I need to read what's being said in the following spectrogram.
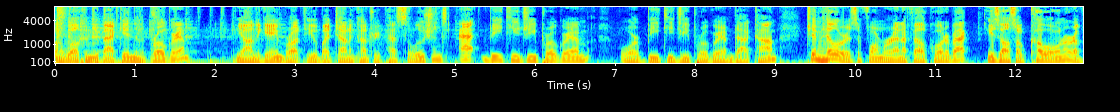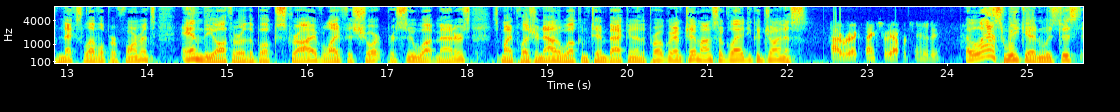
Want to welcome you back into the program. Beyond the Game brought to you by Town and Country Pest Solutions at BTG Program or BTGprogram.com. Tim Hiller is a former NFL quarterback. He's also co owner of Next Level Performance and the author of the book Strive Life is Short, Pursue What Matters. It's my pleasure now to welcome Tim back into the program. Tim, I'm so glad you could join us. Hi, Rick. Thanks for the opportunity. And last weekend was just,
